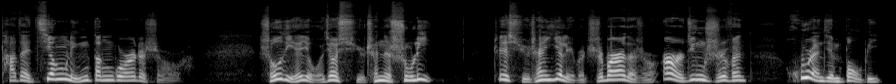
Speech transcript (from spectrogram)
他在江陵当官的时候啊，手底下有个叫许琛的书吏。这许琛夜里边值班的时候，二更时分，忽然间暴毙。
